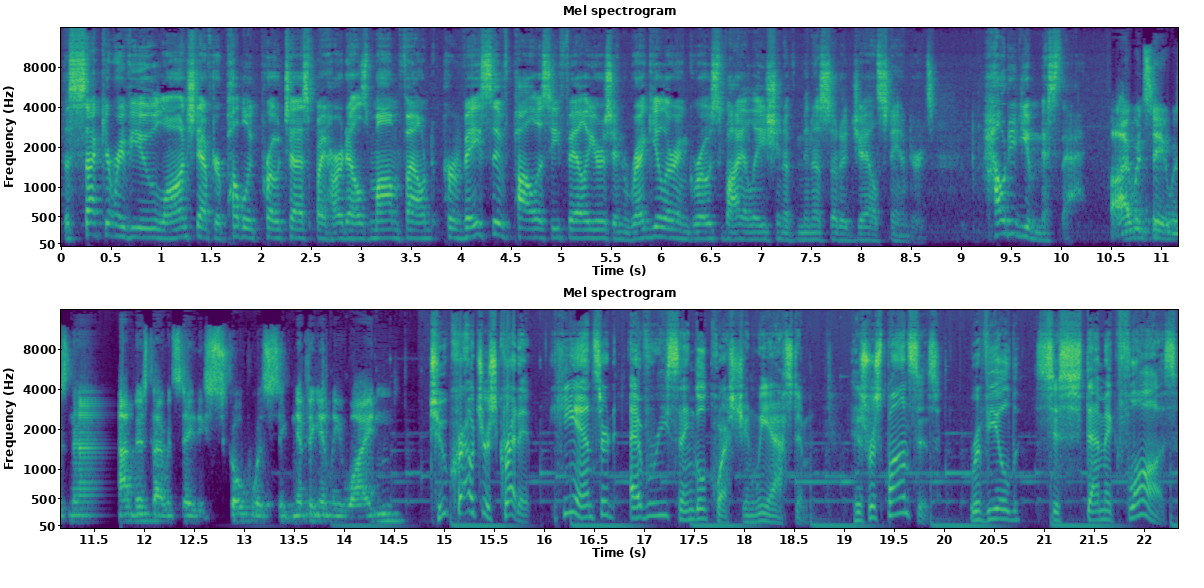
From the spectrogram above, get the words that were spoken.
The second review, launched after public protest by Hardel's mom, found pervasive policy failures and regular and gross violation of Minnesota jail standards. How did you miss that? I would say it was not, not missed. I would say the scope was significantly widened. To Croucher's credit, he answered every single question we asked him. His responses revealed systemic flaws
